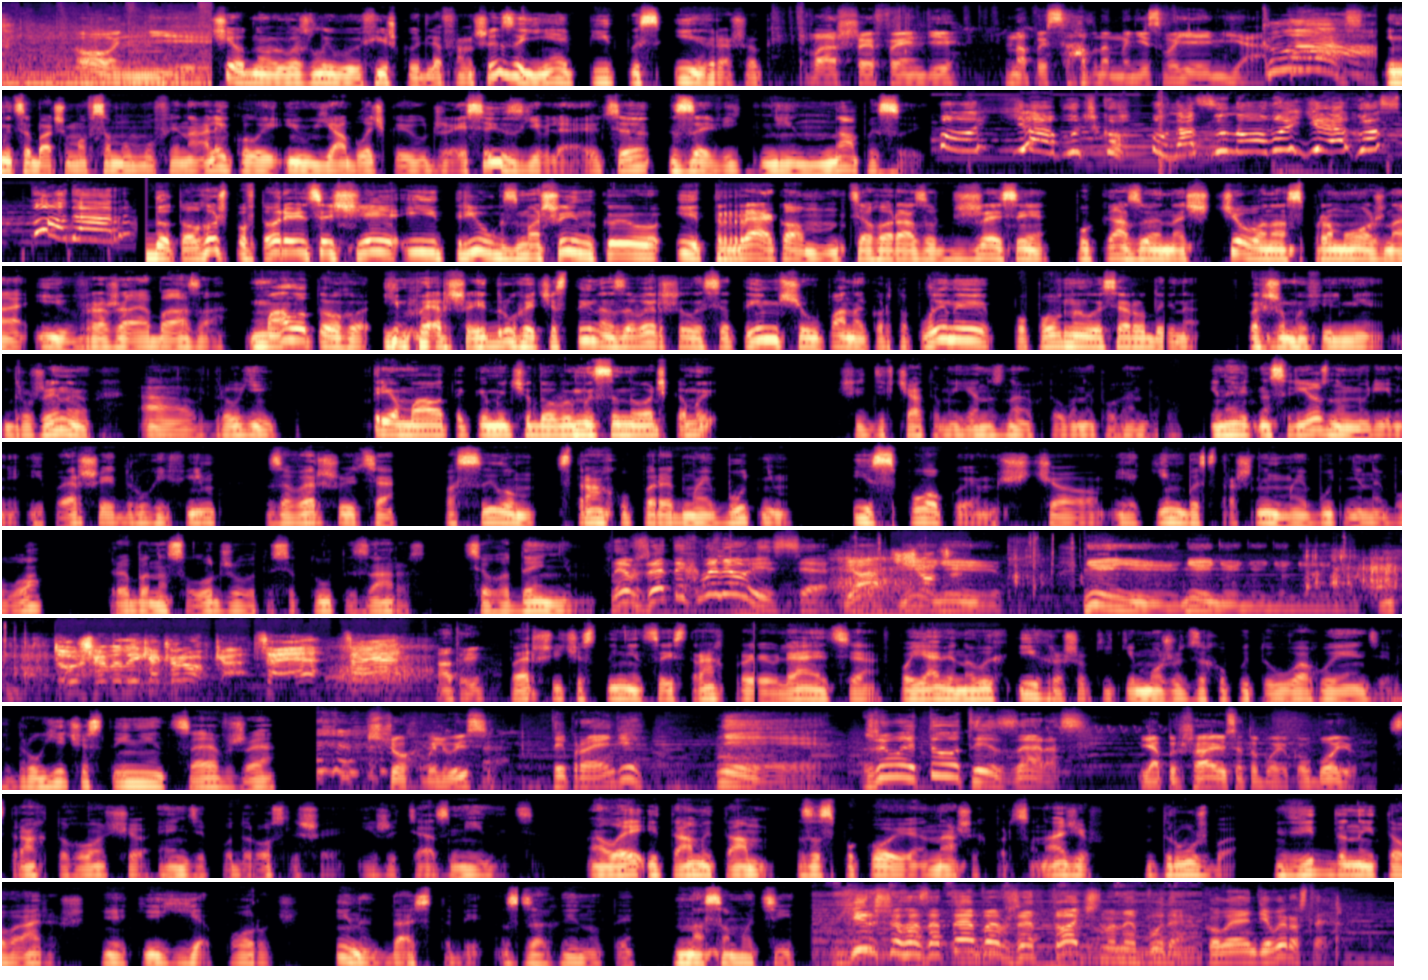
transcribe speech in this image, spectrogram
О, ні. Ще одною важливою фішкою для франшизи є підпис іграшок. Ваш шеф Енді написав на мені своє ім'я. Клас! І ми це бачимо в самому фіналі, коли і у Яблочка, і у Джесі з'являються завітні написи. О, Яблучко, у нас знову є господар. До того ж, повторюється ще і трюк з машинкою і треком. Цього разу Джесі показує на що вона спроможна і вражає база. Мало того, і перша, і друга частина завершилися тим, що у пана Кортоплини поповнилася родина. В першому фільмі дружиною, а в другій трьома такими чудовими синочками. Чи дівчатами, я не знаю, хто вони по гендеру. І навіть на серйозному рівні і перший, і другий фільм завершуються посилом страху перед майбутнім і спокоєм, що яким би страшним майбутнє не було, треба насолоджуватися тут і зараз, сьогоденням. Невже ти хвилюєшся? Я? Ні, ні. Ні, ні, ні, ні, ні, ні, ні. Дуже велика коробка. Це, це. А ти? В першій частині цей страх проявляється в появі нових іграшок, які можуть захопити увагу Енді. В другій частині це вже Що, хвилюєшся? Ти про Енді? Ні. Живи тут і зараз. Я пишаюся тобою, ковбою. страх того, що Енді подоросліше і життя зміниться. Але і там, і там заспокоює наших персонажів дружба, відданий товариш, який є поруч і не дасть тобі загинути на самоті. Гіршого за тебе вже точно не буде. Коли Енді виросте,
